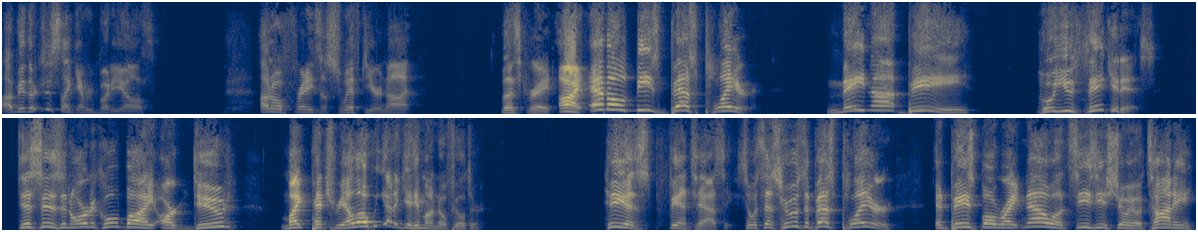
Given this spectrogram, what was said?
I mean, they're just like everybody else. I don't know if Freddie's a Swiftie or not. That's great. All right. MLB's best player may not be who you think it is. This is an article by our dude, Mike Petriello. We got to get him on No Filter. He is fantastic. So it says, Who's the best player in baseball right now? Well, it's easy to show you Ohtani.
